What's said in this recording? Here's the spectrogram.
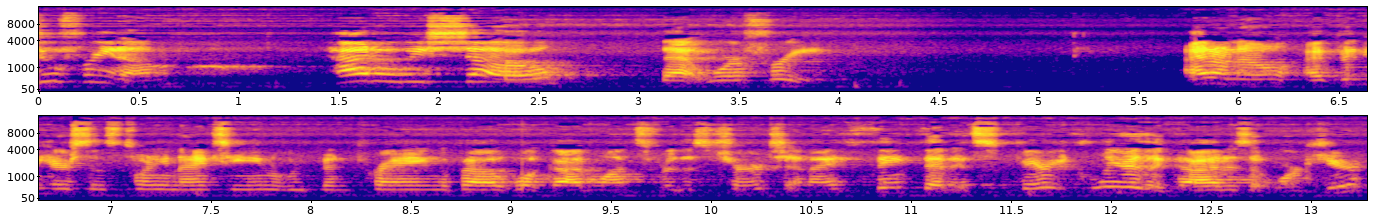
to freedom, how do we show that we're free? I don't know. I've been here since 2019. We've been praying about what God wants for this church, and I think that it's very clear that God is at work here.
